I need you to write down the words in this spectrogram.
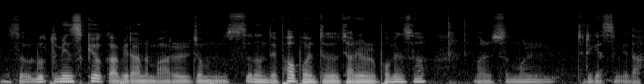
그래서 root mean square 값이라는 말을 좀 쓰는데 파워포인트 자료를 보면서 말씀을 드리겠습니다.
